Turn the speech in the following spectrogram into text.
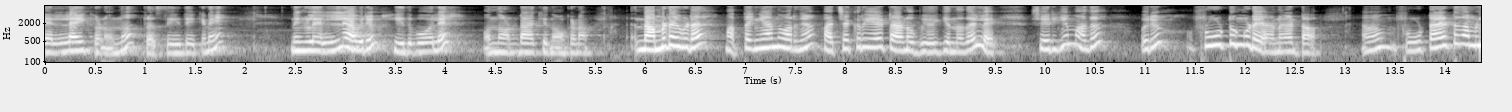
ബെല്ലൈക്കൺ ഒന്ന് പ്രസ് ചെയ്തേക്കണേ. നിങ്ങളെല്ലാവരും ഇതുപോലെ ഒന്ന് ഉണ്ടാക്കി നോക്കണം. നമ്മുടെ ഇവിടെ മത്തങ്ങ എന്ന് പറഞ്ഞാൽ പച്ചക്കറിയായിട്ടാണ് ഉപയോഗിക്കുന്നത് അല്ലേ? ശരിക്കും അത് ഒരു ഫ്രൂട്ടും കൂടെയാണ് കേട്ടോ. അപ്പം ഫ്രൂട്ടായിട്ട് നമ്മൾ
